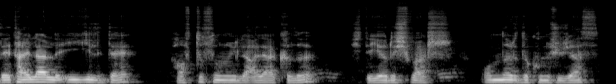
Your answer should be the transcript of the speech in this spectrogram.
detaylarla ilgili de hafta sonuyla alakalı işte yarış var. Onları da konuşacağız.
